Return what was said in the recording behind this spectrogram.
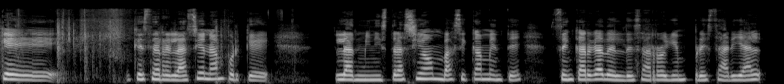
que, que se relacionan porque la administración básicamente se encarga del desarrollo empresarial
